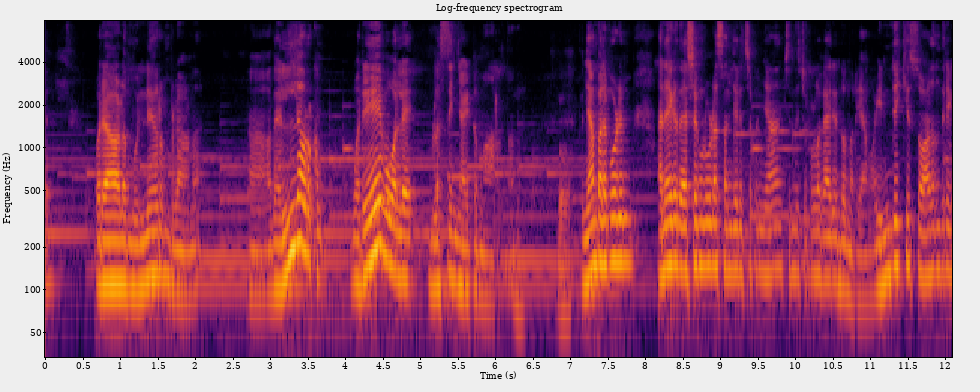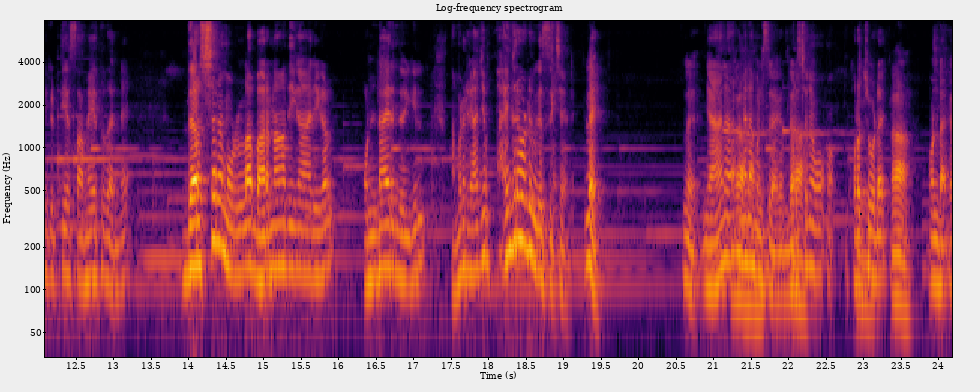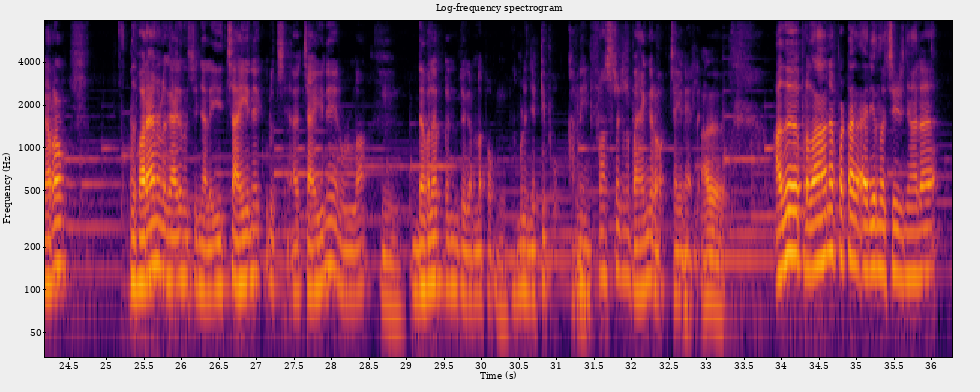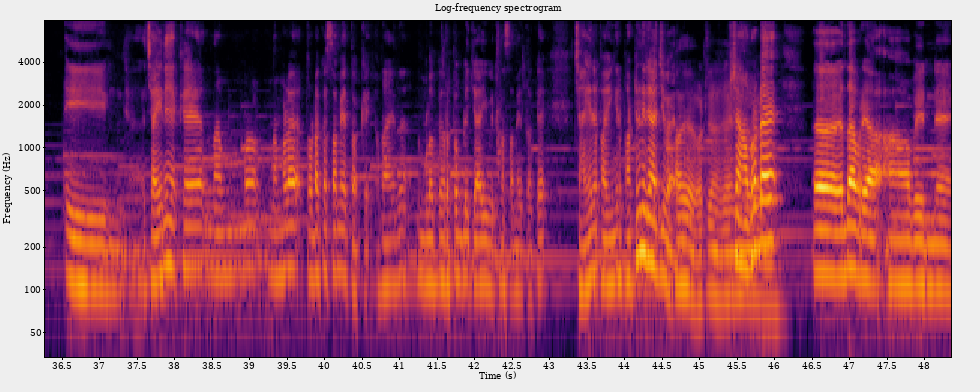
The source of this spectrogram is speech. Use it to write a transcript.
ഒരാൾ മുന്നേറുമ്പോഴാണ് അതെല്ലാവർക്കും ഒരേപോലെ ബ്ലെസ്സിങ് ആയിട്ട് ഓ. ഞാൻ പലപ്പോഴും അനേക ദേശങ്ങളിലൂടെ സഞ്ചരിച്ചപ്പോൾ ഞാൻ ചിന്തിച്ചിട്ടുള്ള കാര്യം എന്തെന്നറിയാമോ? ഇന്ത്യയ്ക്ക് സ്വാതന്ത്ര്യം കിട്ടിയ സമയത്ത് തന്നെ ദർശനമുള്ള ഭരണാധികാരികൾ ഉണ്ടായിരുന്നുവെങ്കിൽ നമ്മുടെ രാജ്യം ഭയങ്കരമായിട്ട് വികസിച്ചേനെ. അല്ലേ? അല്ലേ? ഞാൻ അങ്ങനെ. മനസ്സിലാക്കാം. ദർശനം കുറച്ചുകൂടെ ഉണ്ട്. കാരണം അത് പറയാനുള്ള കാര്യം എന്ന് വെച്ച് കഴിഞ്ഞാൽ ഈ ചൈനയെ കുറിച്ച് ചൈനയിലുള്ള ഡെവലപ്മെന്റ് കണ്ടപ്പോൾ നമ്മൾ ഞെട്ടിപ്പോകും കാരണം ഇൻഫ്രാസ്ട്രക്ചർ ഭയങ്കരമാണ് ചൈനയിൽ അത്. അത് പ്രധാനപ്പെട്ട കാര്യം എന്ന് വെച്ച് കഴിഞ്ഞാൽ ഈ ചൈനയൊക്കെ നമ്മ നമ്മുടെ തുടക്ക സമയത്തൊക്കെ അതായത് നമ്മളൊക്കെ റിപ്പബ്ലിക്കായി വരുന്ന സമയത്തൊക്കെ ചൈന ഭയങ്കര പട്ടിണി രാജ്യമായിരുന്നു. പക്ഷേ അവരുടെ എന്താ പറയുക പിന്നെ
